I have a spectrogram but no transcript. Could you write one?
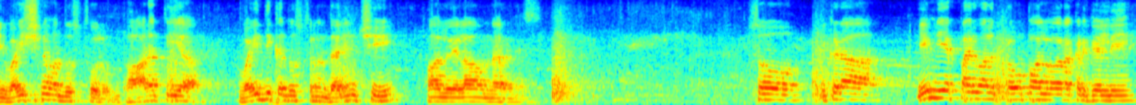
ఈ వైష్ణవ దుస్తులు భారతీయ వైదిక దుస్తులను ధరించి వాళ్ళు ఎలా ఉన్నారనేసి. సో ఇక్కడ ఏం చెప్పారు వాళ్ళకి ప్రభుపాల వారు అక్కడికి వెళ్ళి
